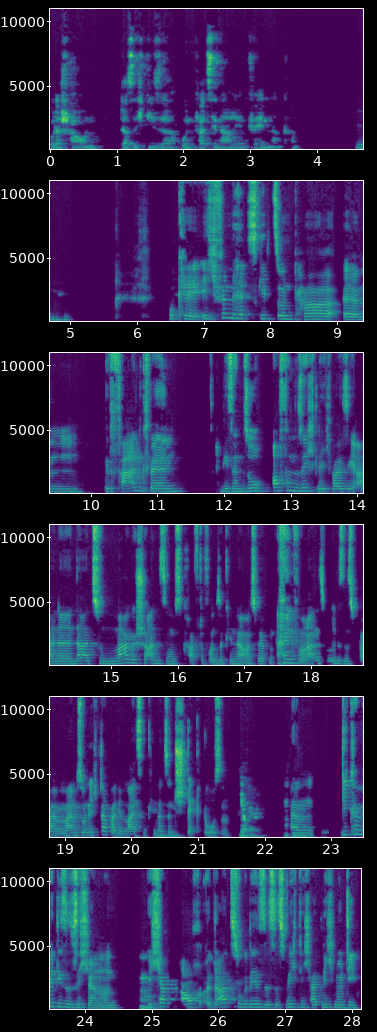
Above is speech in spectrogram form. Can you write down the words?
oder schauen, dass ich diese Unfallszenarien verhindern kann. Mhm. Okay, ich finde, es gibt so ein paar ähm, Gefahrenquellen, die sind so offensichtlich, weil sie eine nahezu magische Anziehungskraft auf unsere Kinder auswirken. Allen voran, zumindest bei meinem Sohn, ich glaube, bei den meisten Kindern sind Steckdosen. Ja. Mhm. Ähm, wie können wir diese sichern? Und mhm. ich habe auch dazu gelesen, es ist wichtig, halt nicht nur die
